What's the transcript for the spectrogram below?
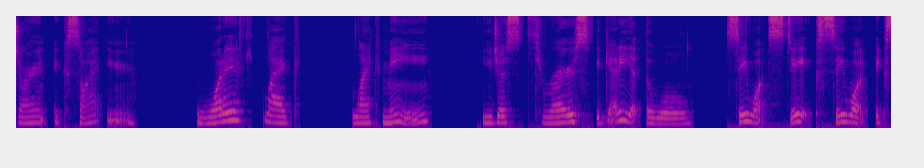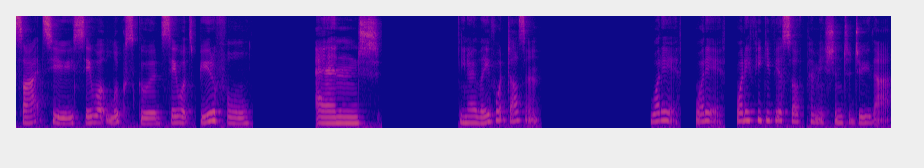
don't excite you? What if, like, like me, you just throw spaghetti at the wall, see what sticks, see what excites you, see what looks good, see what's beautiful, and, you know, leave what doesn't. What if? What if? What if you give yourself permission to do that?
